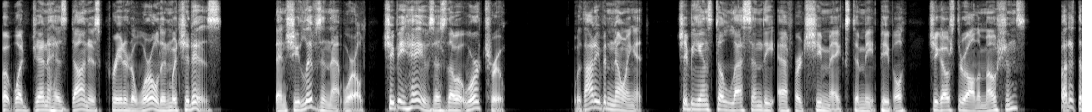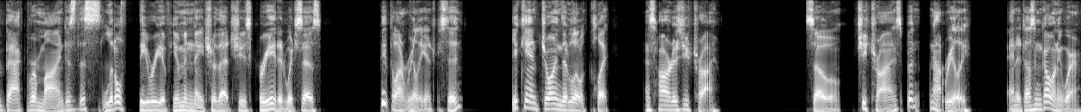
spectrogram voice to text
but what Jenna has done is created a world in which it is. Then she lives in that world. She behaves as though it were true. Without even knowing it, she begins to lessen the effort she makes to meet people. She goes through all the motions, but at the back of her mind is this little theory of human nature that she's created, which says, people aren't really interested. You can't join their little clique as hard as you try. So she tries, but not really, and it doesn't go anywhere.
